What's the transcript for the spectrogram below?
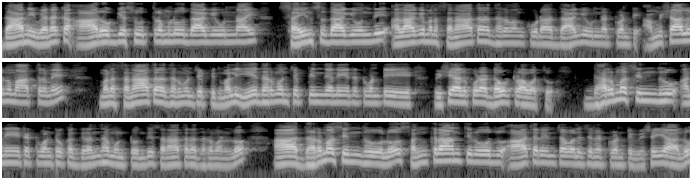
దాని వెనక ఆరోగ్య సూత్రములు దాగి ఉన్నాయి. సైన్స్ దాగి ఉంది. అలాగే మన సనాతన ధర్మం కూడా దాగి ఉన్నటువంటి అంశాలను మాత్రమే మన సనాతన ధర్మం చెప్పింది. మళ్ళీ ఏ ధర్మం చెప్పింది అనేటటువంటి విషయాలు కూడా డౌట్ రావచ్చు. ధర్మసింధు అనేటటువంటి ఒక గ్రంథం ఉంటుంది సనాతన ధర్మంలో. ఆ ధర్మసింధువులో సంక్రాంతి రోజు ఆచరించవలసినటువంటి విషయాలు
